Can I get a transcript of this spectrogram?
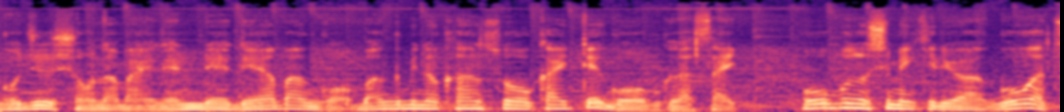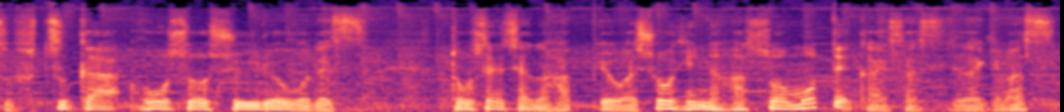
ご住所お名前年齢電話番号番組の感想を書いてご応募ください。応募の締め切りは5月2日放送終了後です。当選者の発表は商品の発送をもって返させていただきます。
